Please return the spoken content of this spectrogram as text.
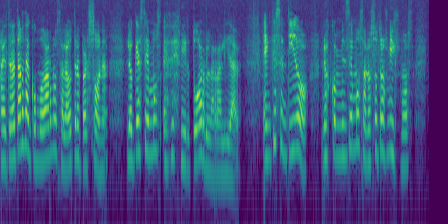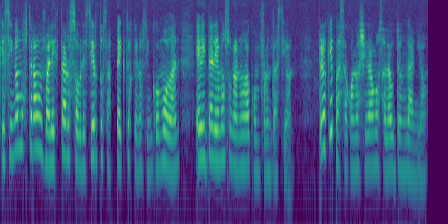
Al tratar de acomodarnos a la otra persona, lo que hacemos es desvirtuar la realidad. ¿En qué sentido? Nos convencemos a nosotros mismos que si no mostramos malestar sobre ciertos aspectos que nos incomodan, evitaremos una nueva confrontación. Pero ¿qué pasa cuando llegamos al autoengaño?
